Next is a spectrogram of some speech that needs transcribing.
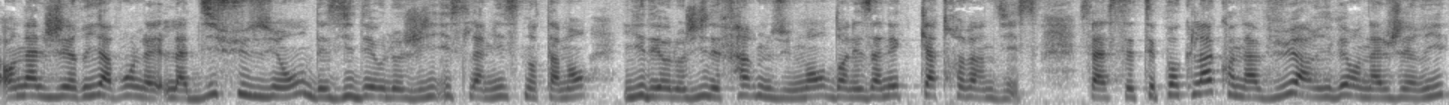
en Algérie, avant la, diffusion des idéologies islamistes, notamment l'idéologie des frères musulmans dans les années 90. C'est à cette époque-là qu'on a vu arriver en Algérie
